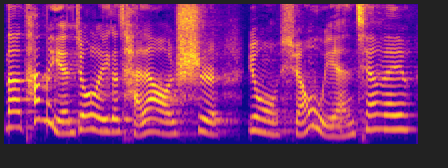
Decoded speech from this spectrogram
那他们研究了一个材料是用玄武岩纤维。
